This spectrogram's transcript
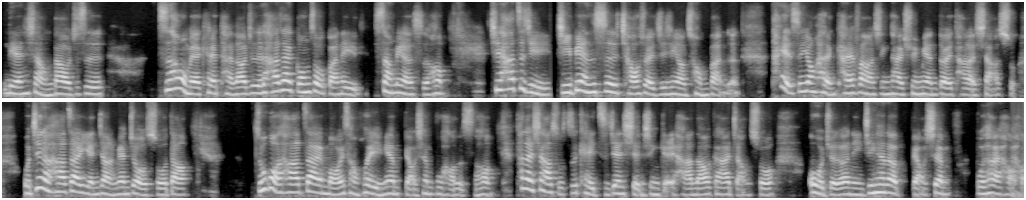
联想到就是。之后我们也可以谈到，就是他在工作管理上面的时候，其实他自己即便是桥水基金的创办人，他也是用很开放的心态去面对他的下属。我记得他在演讲里面就有说到，如果他在某一场会里面表现不好的时候，他的下属是可以直接写信给他，然后跟他讲说：“哦，我觉得你今天的表现不太好，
